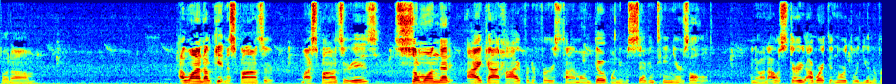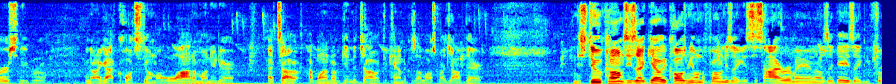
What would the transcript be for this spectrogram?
But um, I wound up getting a sponsor. My sponsor is someone that I got high for the first time on dope when he was 17 years old. You know, and I was 30. I worked at Northwood University, bro. You know, I got caught stealing a lot of money there. That's how I wound up getting a job at the county because I lost my job there. And this dude comes, he's like, yo, he calls me on the phone. He's like, is this Ira, man? I was like, yeah. He's like, you,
